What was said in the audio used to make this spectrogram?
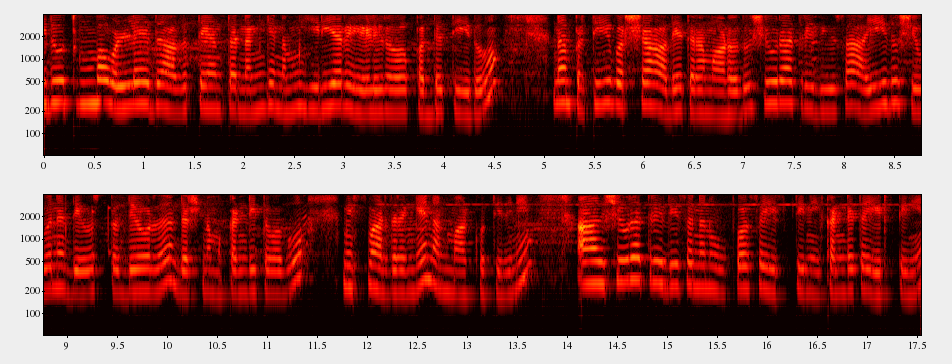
ಇದು ತುಂಬ ಒಳ್ಳೆಯದು ಆಗುತ್ತೆ ಅಂತ ನನಗೆ ನಮ್ಮ ಹಿರಿಯರು ಹೇಳಿರೋ ಪದ್ಧತಿ ಇದು. ನಾನು ಪ್ರತಿ ವರ್ಷ ಅದೇ ಥರ ಮಾಡೋದು. ಶಿವರಾತ್ರಿ ದಿವಸ ಐದು ಶಿವನ ದೇವಸ್ಥ ದೇವರ ದರ್ಶನ ಖಂಡಿತವಾಗೂ ಮಿಸ್ ಮಾಡ್ದಂಗೆ ನಾನು ಮಾಡ್ಕೋತಿದ್ದೀನಿ ಆ ಶಿವರಾತ್ರಿ ದಿವಸ ನಾನು ಉಪವಾಸ ಇರ್ತೀನಿ, ಖಂಡಿತ ಇರ್ತೀನಿ.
